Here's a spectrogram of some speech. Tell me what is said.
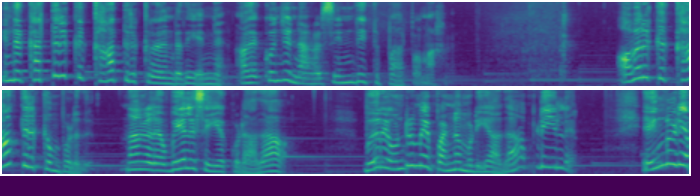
இந்த கத்திருக்கு காத்திருக்கிறது என்பது என்ன? அதை கொஞ்சம் நாங்கள் சிந்தித்து பார்ப்போமாக அவருக்கு காத்திருக்கும் பொழுது நாங்கள் வேலை செய்யக்கூடாதா? வேறு ஒன்றுமே பண்ண முடியாதா? அப்படி இல்லை. எங்களுடைய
